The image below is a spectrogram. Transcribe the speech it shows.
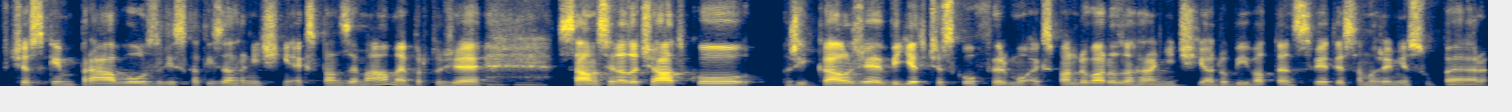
v českém právu z hlediska té zahraniční expanze máme, protože sám si na začátku říkal, že vidět českou firmu expandovat do zahraničí a dobývat ten svět je samozřejmě super,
